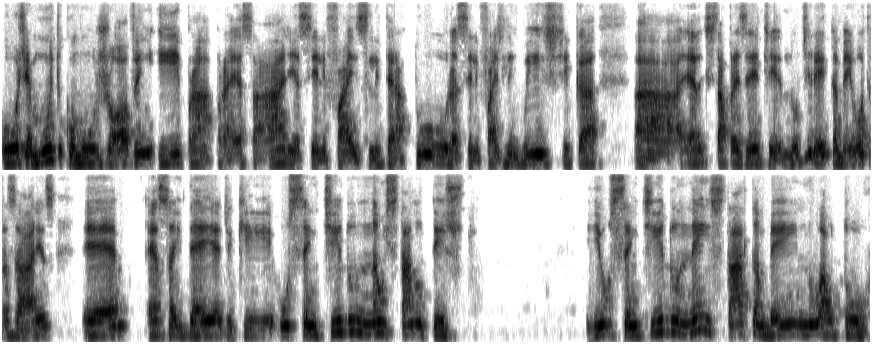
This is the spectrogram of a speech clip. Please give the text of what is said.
hoje é muito comum o jovem ir para essa área, se ele faz literatura, se ele faz linguística, ela está presente no direito também, outras áreas, é essa ideia de que o sentido não está no texto, e o sentido nem está também no autor,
